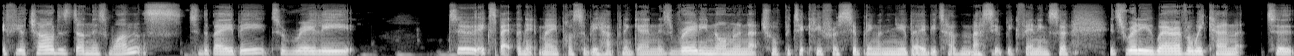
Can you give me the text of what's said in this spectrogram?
if your child has done this once to the baby, to really to expect that it may possibly happen again is really normal and natural, particularly for a sibling with a new baby to have massive big feelings. So it's really wherever we can to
